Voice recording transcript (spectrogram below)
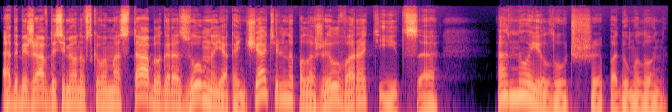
а добежав до Семеновского моста, благоразумно и окончательно положил воротиться. «Оно и лучше», — подумал он.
